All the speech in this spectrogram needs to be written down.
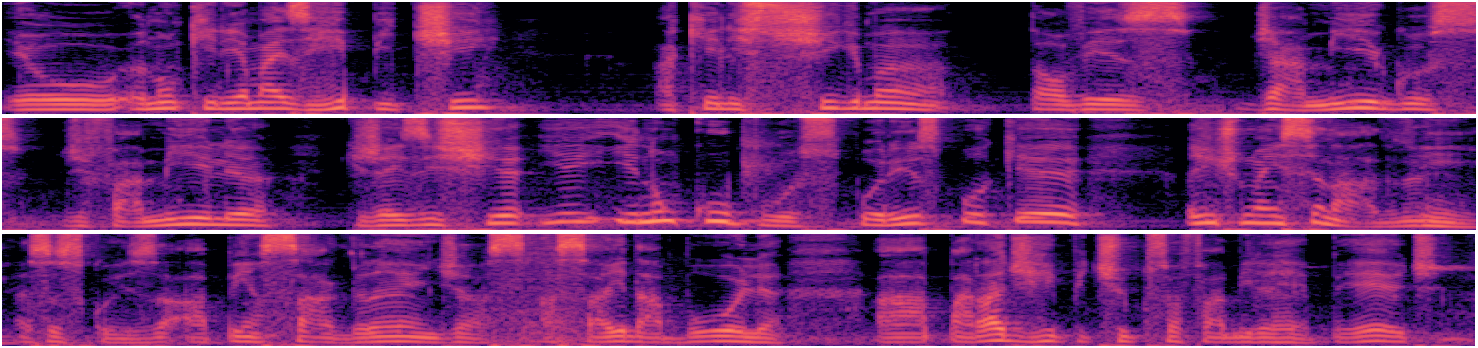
Eu, eu não queria mais repetir aquele estigma, talvez, de amigos, de família, que já existia. E, e não culpo-os por isso, porque a gente não é ensinado, né? Sim. Essas coisas, a pensar grande, a, a, sair da bolha, a parar de repetir o que sua família repete,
